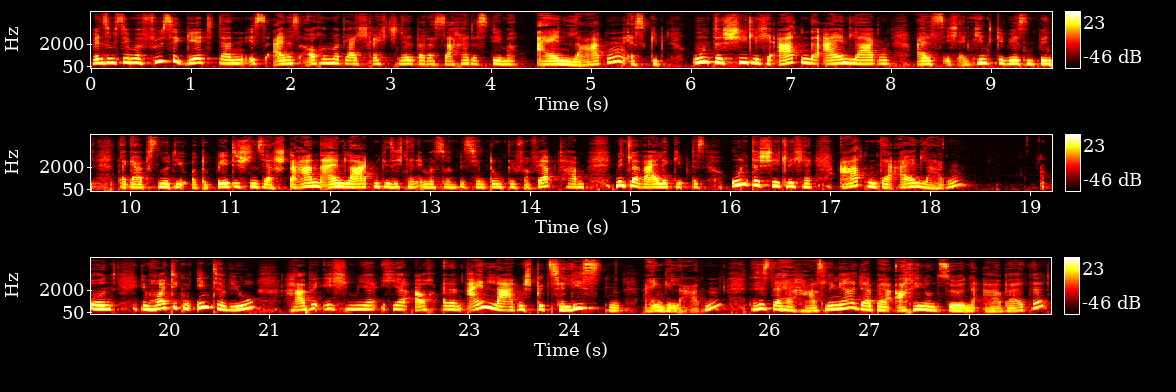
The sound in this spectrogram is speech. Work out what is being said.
wenn es ums Thema Füße geht, dann ist eines auch immer gleich recht schnell bei der Sache das Thema Einlagen. Es gibt unterschiedliche Arten der Einlagen. Als ich ein Kind gewesen bin, da gab es nur die orthopädischen, sehr starren Einlagen, die sich dann immer so ein bisschen dunkel verfärbt haben. Mittlerweile gibt es unterschiedliche Arten der Einlagen. Und im heutigen Interview habe ich mir hier auch einen Einlagenspezialisten eingeladen. Das ist der Herr Haslinger, der bei Achill und Söhne arbeitet.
